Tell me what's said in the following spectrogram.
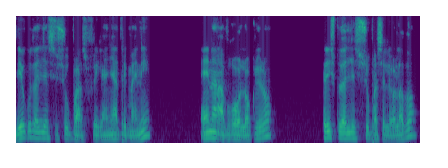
2 κουταλιές της σούπας φρυγανιά τριμμένη, ένα αυγό ολόκληρο, 3 κουταλιές της σούπας ελαιόλαδο,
